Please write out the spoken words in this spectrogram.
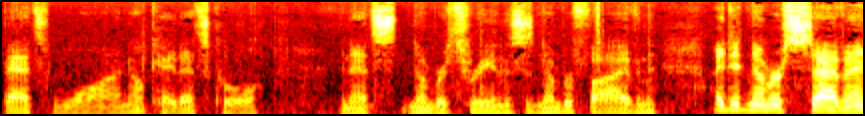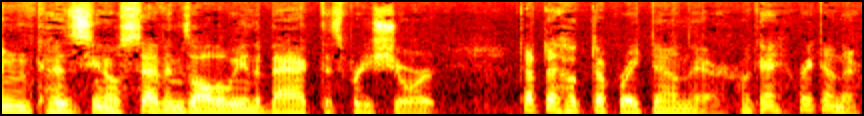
that's one. Okay, that's cool. And that's number three, and this is number five. And I did number seven because, you know, seven's all the way in the back. That's pretty short. Got that hooked up right down there, okay? Right down there.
